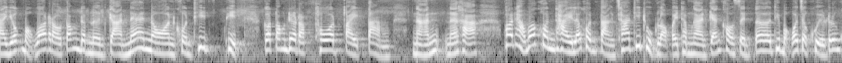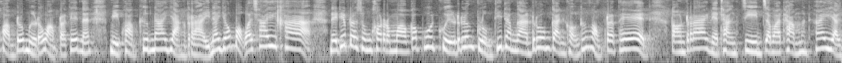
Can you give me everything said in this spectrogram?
นายกบอกว่าเราต้องดำเนินการแน่นอนคนที่ผิดก็ต้องได้รับโทษไปตามนั้นนะคะพอถามว่าคนไทยและคนต่างชาติที่ถูกหลอกไปทำงานแก๊ง call center ที่บอกว่าจะคุยเรื่องความร่วมมือระหว่างประเทศนั้น มีความคืบหน้าอย่างไร นายกบอกว่าใช่ค่ะ ในที่ประชุมคอรมอก็พูดคุยเรื่องกลุ่มที่ทำงานร่วมกันของทั้งสองประเทศ ตอนแรกเนี่ยทางจีนจะมาทำให้อย่าง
